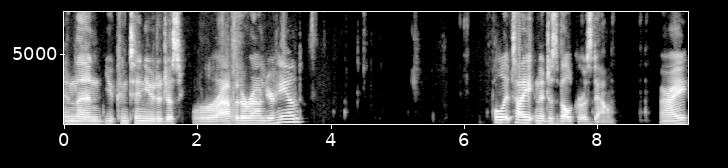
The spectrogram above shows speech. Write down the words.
And then you continue to just wrap it around your hand. Pull it tight and it just velcros down. All right.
